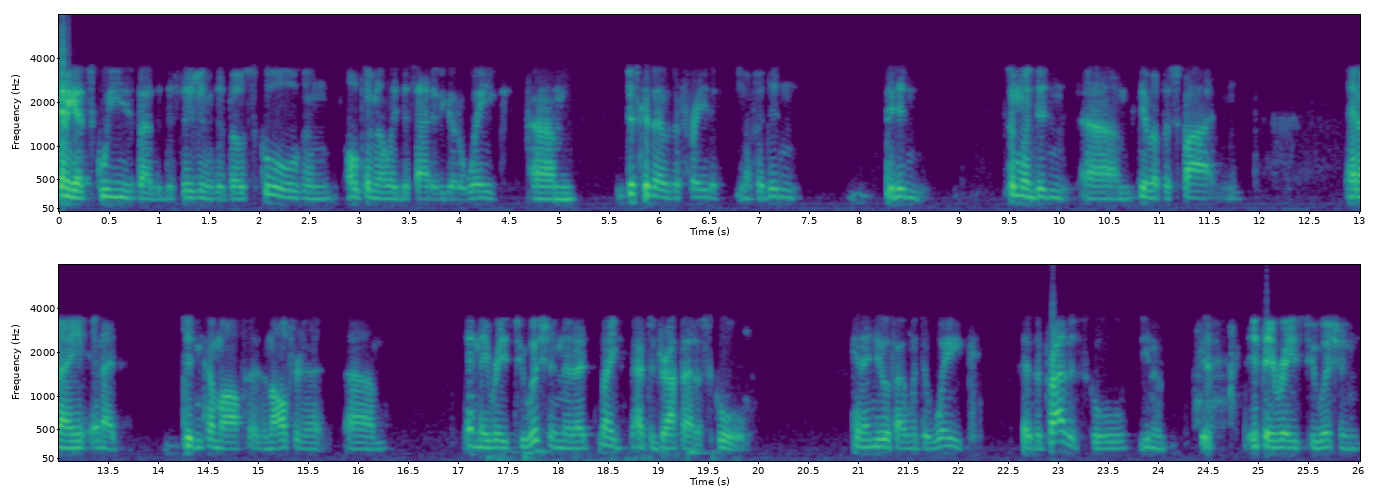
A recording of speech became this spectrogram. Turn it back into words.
kind of got squeezed by the decisions at both schools, and ultimately decided to go to Wake, um, just because I was afraid if you know if I didn't, they didn't, someone didn't um, give up a spot, and, and I and I didn't come off as an alternate. Um, and they raised tuition that I might have to drop out of school. And I knew if I went to Wake as a private school, you know, if if they raised tuition,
